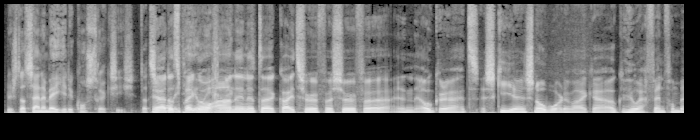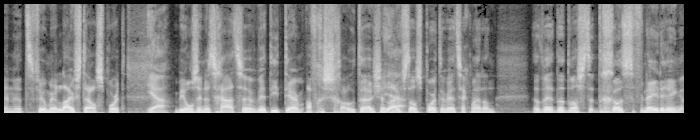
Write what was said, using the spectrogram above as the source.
Dus dat zijn een beetje de constructies. Dat ja, dat spreekt wel aan in het uh, kitesurfen, surfen en ook uh, het skiën en snowboarden, waar ik uh, ook heel erg fan van ben. Het veel meer lifestyle sport. Ja. Bij ons in het schaatsen werd die term afgeschoten. Als je ja. lifestyle sporter werd, zeg maar, dan dat, werd, dat was de, de, grootste vernedering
